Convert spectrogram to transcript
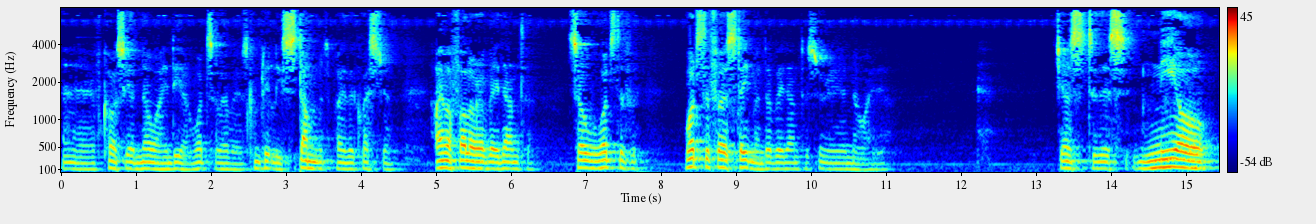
And uh, of course he had no idea whatsoever. He was completely stumped by the question. I'm a follower of Vedanta. So what's the what's the first statement of Vedanta Sutra? He had no idea. Just to this neo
